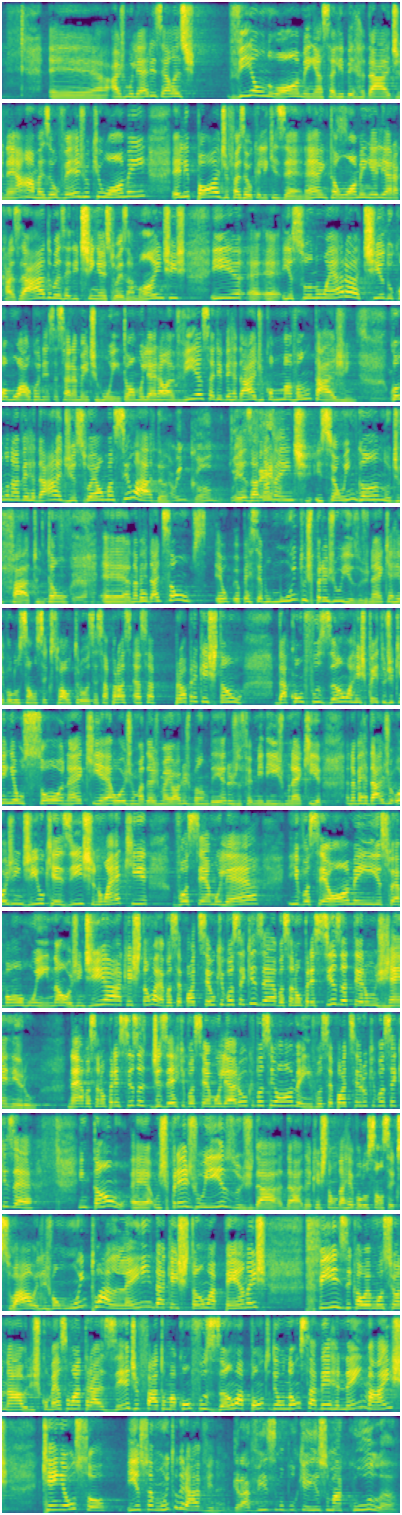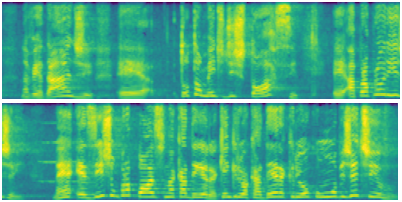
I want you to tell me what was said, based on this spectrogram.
É, as mulheres elas viam no homem essa liberdade, né? Ah, mas eu vejo que o homem ele pode fazer o que ele quiser, né? Então o homem ele era casado, mas ele tinha as suas amantes e é, é, isso não era tido como algo necessariamente ruim. Então a mulher ela via essa liberdade como uma vantagem, Sim. quando na verdade isso é uma cilada. É um engano. Do Exatamente, inferno. isso é um engano de fato. Então, é, na verdade são eu, eu, percebo muitos prejuízos, né, que a revolução sexual trouxe. Essa, essa própria questão questão da confusão a respeito de quem eu sou, né, que é hoje uma das maiores bandeiras do feminismo, né, que na verdade hoje em dia o que existe não é que você é mulher e você é homem e isso é bom ou ruim. Não, hoje em dia a questão é, você pode ser o que você quiser, você não precisa ter um gênero, né? Você não precisa dizer que você é mulher ou que você é homem, você pode ser o que você quiser. Então, é, os prejuízos da, da, da questão da revolução sexual, eles vão muito além da questão apenas física ou emocional. Eles começam a trazer, de fato, uma confusão a ponto de eu não saber nem mais quem eu sou. E isso é muito grave, né? Gravíssimo, porque isso macula, na verdade, é, totalmente distorce é, a própria origem. Né? Existe um propósito na cadeira. Quem criou a cadeira criou com um objetivo.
